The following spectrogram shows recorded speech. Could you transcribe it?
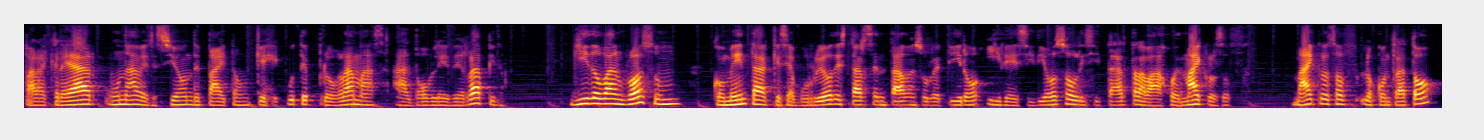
para crear una versión de Python que ejecute programas al doble de rápido. Guido van Rossum comenta que se aburrió de estar sentado en su retiro y decidió solicitar trabajo en Microsoft. Microsoft lo contrató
